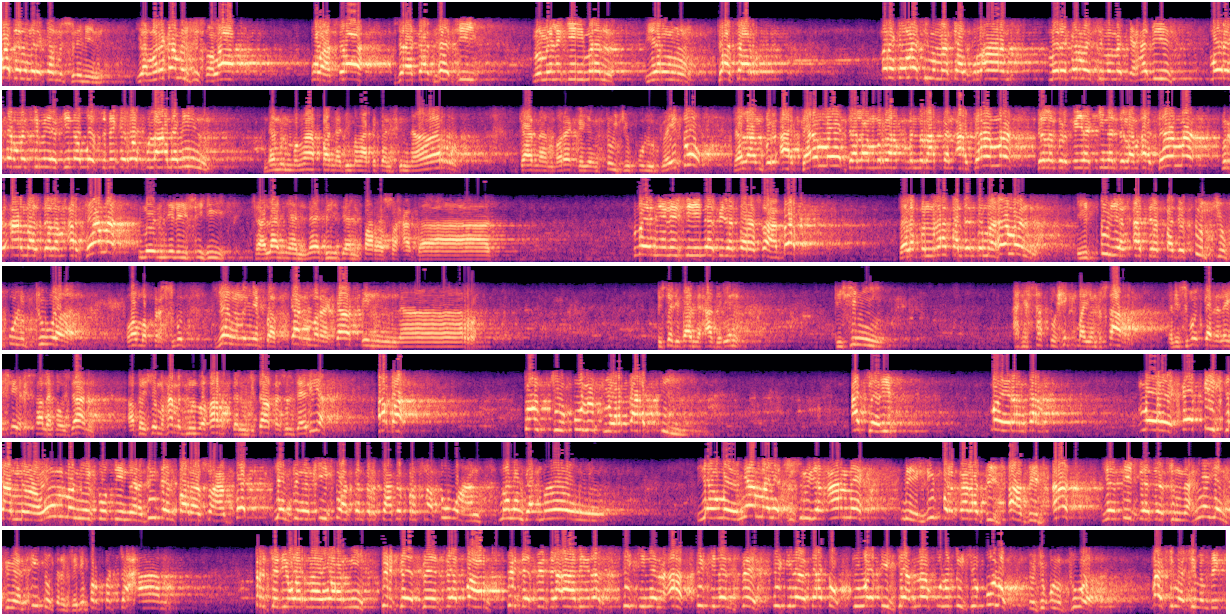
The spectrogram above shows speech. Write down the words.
Padahal mereka muslimin. Yang mereka masih sholat, puasa, zakat, haji, memiliki iman yang dasar. Mereka masih memakai Al-Quran. Mereka masih memakai hadis. Mereka masih meyakini Allah sebagai Rabbul Alamin. Namun mengapa Nabi mengatakan sinar? Karena mereka yang 72 itu dalam beragama, dalam menerapkan agama, dalam berkeyakinan dalam agama, beramal dalam agama, menyelisihi jalannya Nabi dan para sahabat. Menyelisih Nabi dan para sahabat dalam penerapan dan pemahaman itu yang ada pada 72 kelompok tersebut yang menyebabkan mereka binar. Bisa dipahami hadirin? Di sini ada satu hikmah yang besar yang disebutkan oleh Syekh Saleh Fauzan atau Syekh Muhammad bin Wahab dalam kitab Asal Jahiliyah. Apa? 72 kaki. Ajaib. Mengherankan. Mereka tidak mau mengikuti Nabi dan para sahabat yang dengan itu akan tercapai persatuan. Malah nggak mau. Yang maunya malah justru yang aneh. Milih perkara bid'ah-bid'ah yang tidak ada sunnahnya yang dengan itu terjadi perpecahan. Terjadi warna-warni, beda-beda paham, beda-beda aliran, bikinan A, bikinan B, bikinan 1, 2, 3, 60, 70, 72. Masing-masing membuat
